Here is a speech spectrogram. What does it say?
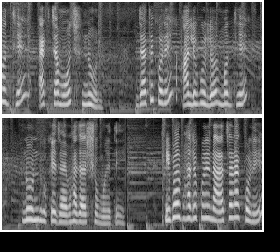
মধ্যে এক চামচ নুন, যাতে করে আলুগুলোর মধ্যে নুন ঢুকে যায় ভাজার সময়তে। এবার ভালো করে নাড়াচাড়া করে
